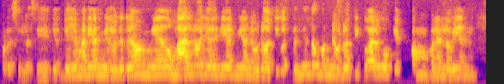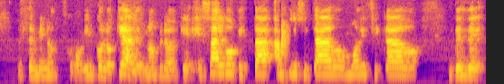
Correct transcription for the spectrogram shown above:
por decirlo así. Yo, llamaría el lo que llamas miedo malo, yo diría el miedo neurótico, entendiendo por neurótico algo que, vamos a ponerlo bien en términos como bien coloquiales, ¿no? Pero que es algo que está amplificado, modificado, desde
